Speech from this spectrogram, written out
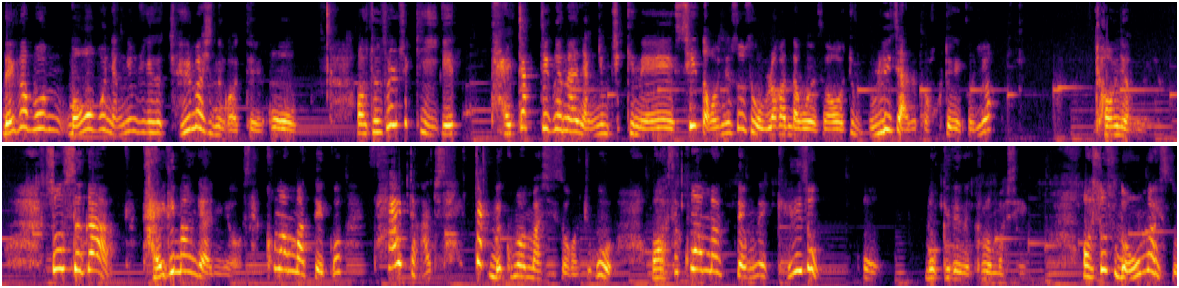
내가 본 먹어본 양념 중에서 제일 맛있는 것 같아. 어. 어, 전 솔직히 이게 달짝지근한 양념치킨에 sweet onion 소스가 올라간다고 해서 좀 물리지 않을까 걱정했거든요. 전혀 안 물려요. 소스가 달기만 게 아니에요. 새콤한 맛도 있고 살짝 아주 살짝 매콤한 맛이 있어가지고 와 새콤한 맛 때문에 계속 어, 먹게 되는 그런 맛이에요. 아, 소스 너무 맛있어.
